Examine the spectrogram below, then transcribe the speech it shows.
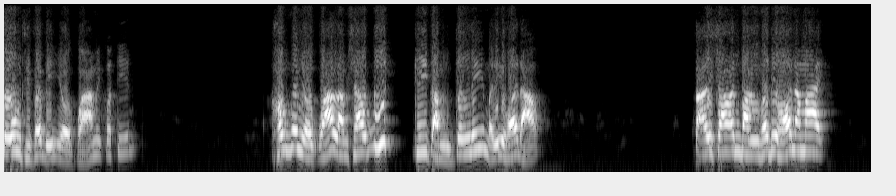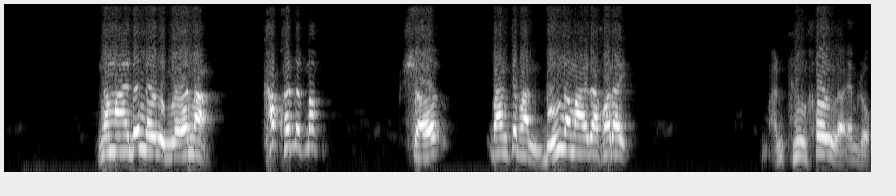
tu thì phải bị nhồi quả mới có tiếng. Không có nhồi quả làm sao biết truy tầm chân lý mà đi hỏi đạo? Tại sao anh bằng phải đi hỏi năm ai? Năm ai đến đây là nhờ anh mà khóc hết nước mắt, sợ ban chấp hành đuổi năm ai ra khỏi đây. Anh thương hơn là em ruột.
